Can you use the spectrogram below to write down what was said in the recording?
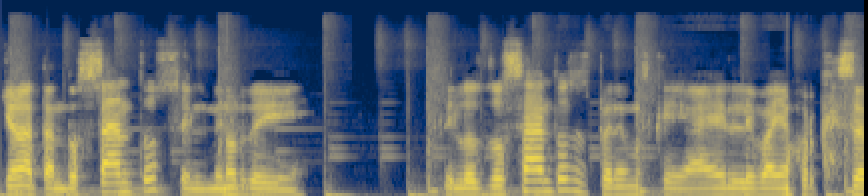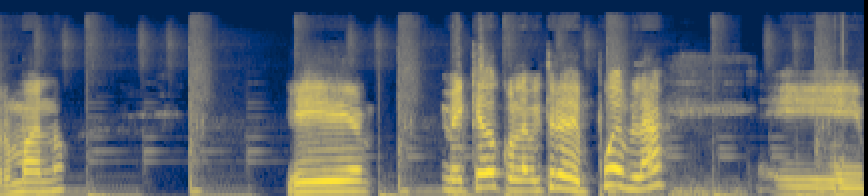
Jonathan Dos Santos, el menor de, de los Dos Santos. Esperemos que a él le vaya mejor que a su hermano. Eh, me quedo con la victoria de Puebla. Eh,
